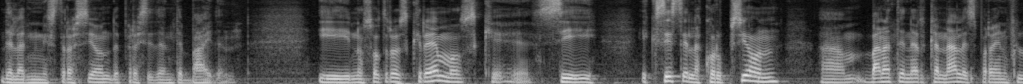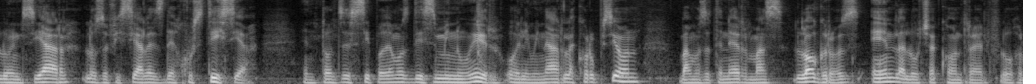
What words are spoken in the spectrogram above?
de la administración del presidente Biden. Y nosotros creemos que si existe la corrupción, van a tener canales para influenciar los oficiales de justicia. Entonces, si podemos disminuir o eliminar la corrupción, vamos a tener más logros en la lucha contra el flujo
